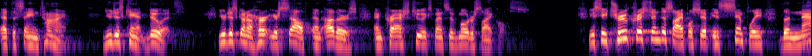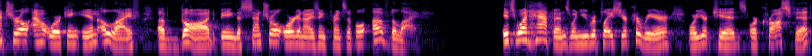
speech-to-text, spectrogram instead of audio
at the same time. You just can't do it. You're just going to hurt yourself and others and crash two expensive motorcycles. You see, true Christian discipleship is simply the natural outworking in a life of God being the central organizing principle of the life. It's what happens when you replace your career or your kids or CrossFit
